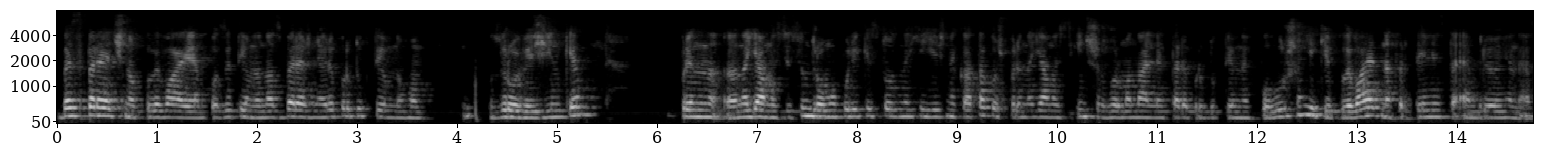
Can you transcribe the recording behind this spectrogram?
безперечно впливає позитивно на збереження репродуктивного здоров'я жінки при наявності синдрому полікістозних яєчника, а також при наявності інших гормональних та репродуктивних порушень, які впливають на фертильність та ембріогенез.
